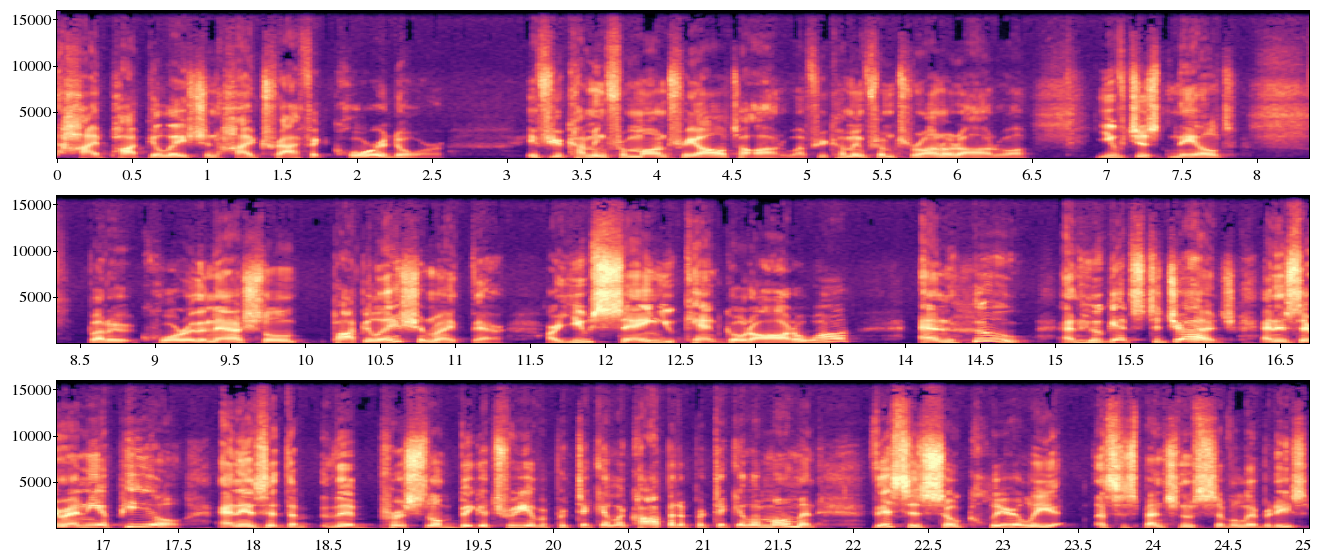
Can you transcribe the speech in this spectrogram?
high population, high traffic corridor. If you're coming from Montreal to Ottawa, if you're coming from Toronto to Ottawa, you've just nailed about a quarter of the national population right there. Are you saying you can't go to Ottawa? And who? And who gets to judge? And is there any appeal? And is it the, the personal bigotry of a particular cop at a particular moment? This is so clearly a suspension of civil liberties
